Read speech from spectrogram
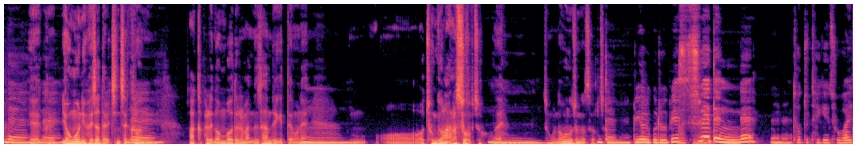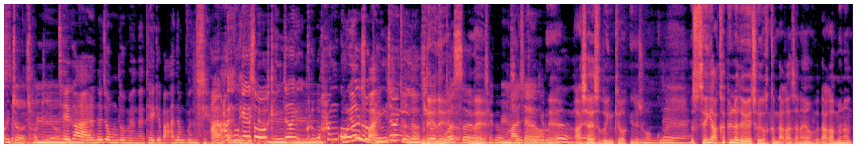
네. 예, 네. 그 영원히 회자될 진짜 그런 네. 아카펠라 넘버들을 만든 사람들이기 때문에 음. 음, 어, 존경을 안 할 수가 없죠. 네. 음. 정말 너무너무 존경스럽죠. 네. 리얼 그룹이 맞아요. 스웨덴의 네. 저도 되게 좋아했어요. 그죠, 저도요. 음. 제가 아는 정도면은 되게 많은 분들이 아, 한국에서. 굉장히 음. 그리고 공연도 한국에서 많이 굉장히. 인기가 네네. 좋았어요. 네. 제가 음, 맞아요. 네, 기억하기로는 아시아에서도 인기가 굉장히 좋았고. 음. 네. 그래서 세계 아카펠라 대회 저희 가끔 나가잖아요. 그 나가면은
